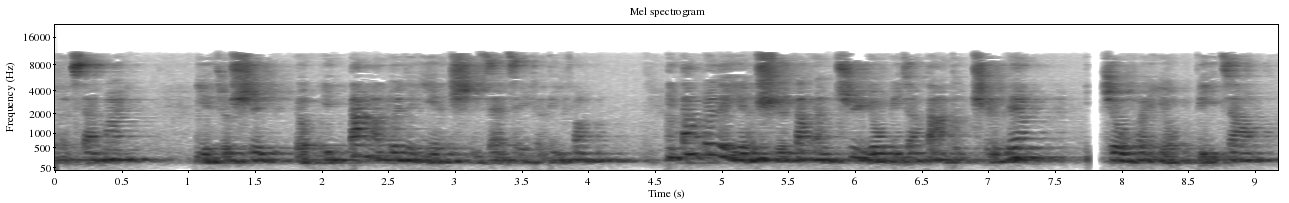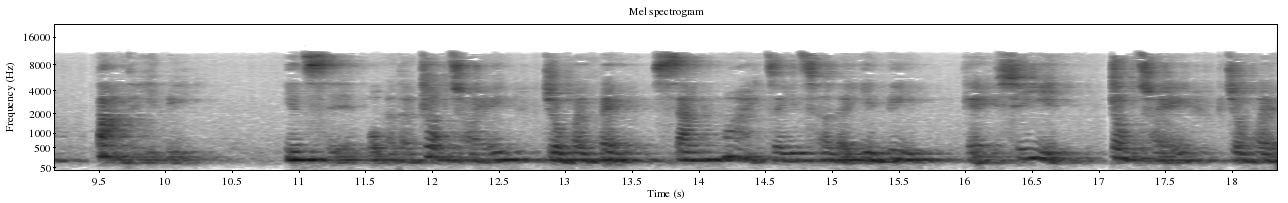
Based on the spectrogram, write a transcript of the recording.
的山脉。也就是有一大堆的岩石在这个地方，一大堆的岩石当然具有比较大的质量，就会有比较大的引力，因此我们的重锤就会被山脉这一侧的引力给吸引，重锤就会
